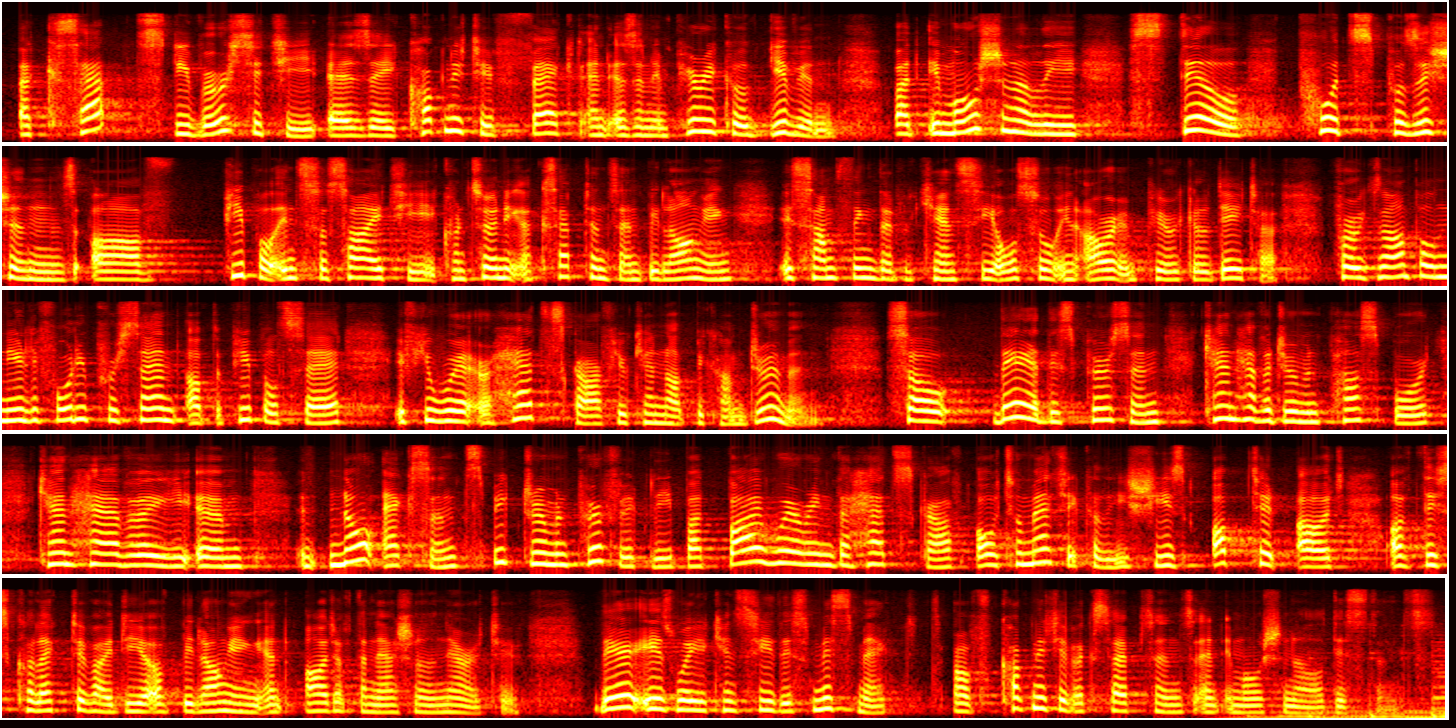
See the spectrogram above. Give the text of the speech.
accepts diversity as a cognitive fact and as an empirical given, but emotionally still puts positions of people in society concerning acceptance and belonging is something that we can see also in our empirical data. For example, nearly 40% of the people said, if you wear a headscarf, you cannot become German. So there, this person can have a German passport, can have a um, no accent, speak German perfectly, but by wearing the headscarf, automatically she's opted out of this collective idea of belonging and out of the national narrative. There is where you can see this mismatch of cognitive acceptance and emotional distance.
